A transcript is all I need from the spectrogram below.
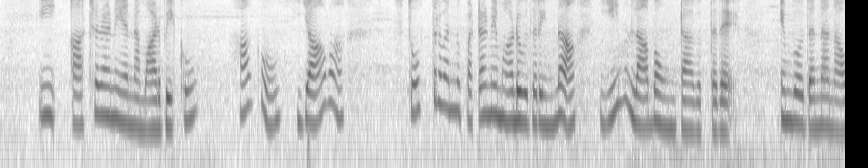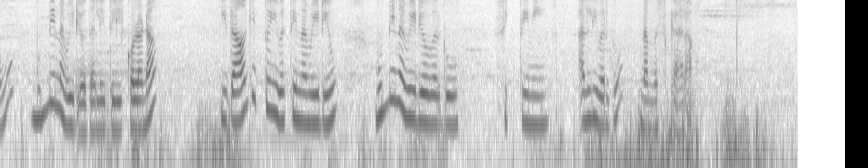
ಈ ಆಚರಣೆಯನ್ನು ಮಾಡಬೇಕು? ಹಾಗೂ ಯಾವ ಸ್ತೋತ್ರವನ್ನು ಪಠಣೆ ಮಾಡುವುದರಿಂದ ಏನು ಲಾಭ ಉಂಟಾಗುತ್ತದೆ ಎಂಬುದನ್ನು ನಾವು ಮುಂದಿನ ವೀಡಿಯೋದಲ್ಲಿ ತಿಳ್ಕೊಳ್ಳೋಣ. ಇದಾಗಿತ್ತು ಇವತ್ತಿನ ವೀಡಿಯೋ. ಮುಂದಿನ ವೀಡಿಯೋವರೆಗೂ ಸಿಗ್ತೀನಿ. ಅಲ್ಲಿವರೆಗೂ ನಮಸ್ಕಾರ.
